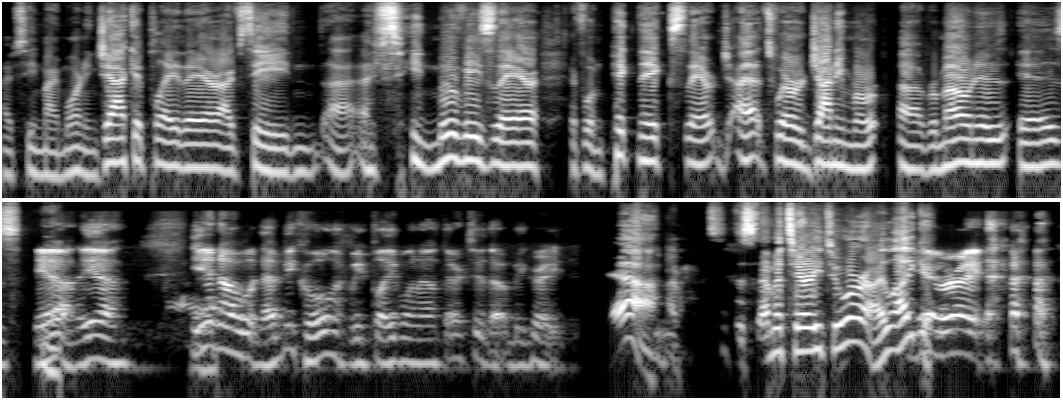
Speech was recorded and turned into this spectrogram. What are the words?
I've seen my Morning Jacket play there. I've seen uh, I've seen movies there. Everyone picnics there. That's where Johnny Mar- uh, Ramone is. is. yeah yeah yeah no that'd be cool if we played one out there too that would be great Yeah. I mean, the cemetery tour. I like yeah it. right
